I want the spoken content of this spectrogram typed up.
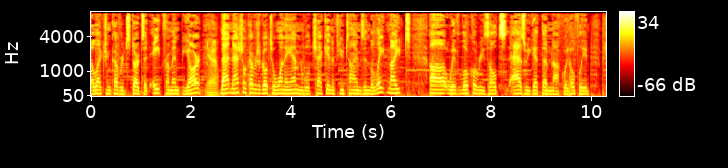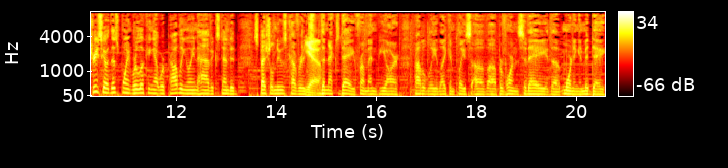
election coverage starts at eight from NPR. Yeah. That national coverage will go to one a.m. and we'll check in a few times in the late night uh, with local results as we get them. Knockwood, hopefully. And Patricio, at this point, we're looking at we're probably going to have extended special news coverage Yeah. the next day from NPR, probably like in place of uh, Performance Today, the morning and midday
